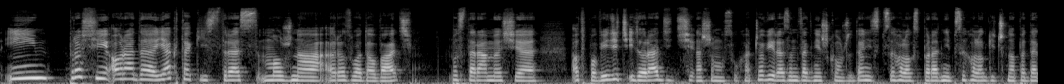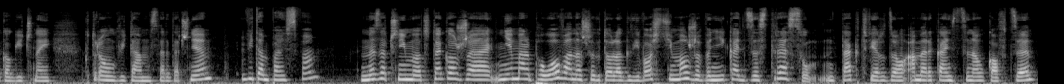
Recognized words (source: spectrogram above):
i prosi o radę, jak taki stres można rozładować. Postaramy się odpowiedzieć i doradzić naszemu słuchaczowi razem z Agnieszką Żydonis, psycholog z poradni psychologiczno-pedagogicznej, którą witam serdecznie. Witam Państwa. My zacznijmy od tego, że niemal połowa naszych dolegliwości może wynikać ze stresu. Tak twierdzą amerykańscy naukowcy.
